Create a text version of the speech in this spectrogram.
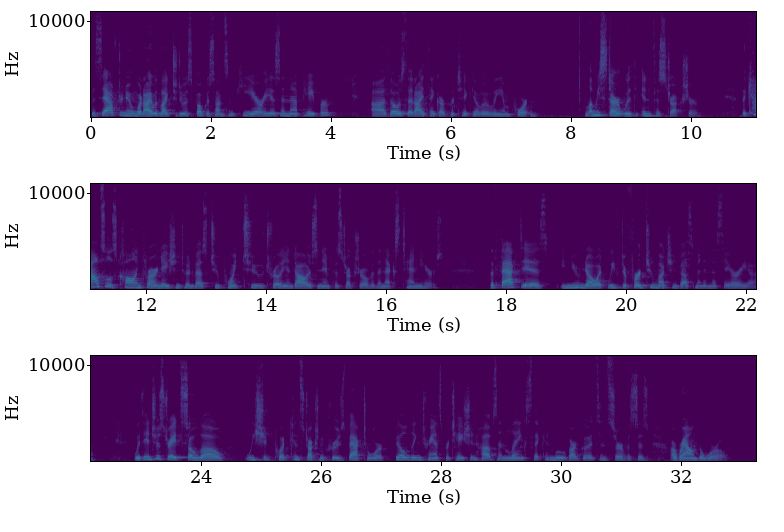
This afternoon, what I would like to do is focus on some key areas in that paper, uh, those that I think are particularly important. Let me start with infrastructure. The Council is calling for our nation to invest $2.2 trillion in infrastructure over the next 10 years. The fact is, and you know it, we've deferred too much investment in this area. With interest rates so low, we should put construction crews back to work building transportation hubs and links that can move our goods and services around the world.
